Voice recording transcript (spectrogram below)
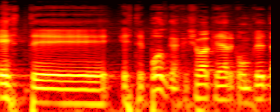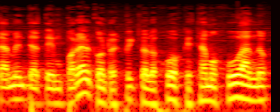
este, este podcast que ya va a quedar completamente atemporal con respecto a los juegos que estamos jugando.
